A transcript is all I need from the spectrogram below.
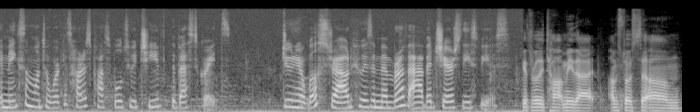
It makes them want to work as hard as possible to achieve the best grades. Junior Will Stroud, who is a member of AVID, shares these views. It's really taught me that I'm supposed to um,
